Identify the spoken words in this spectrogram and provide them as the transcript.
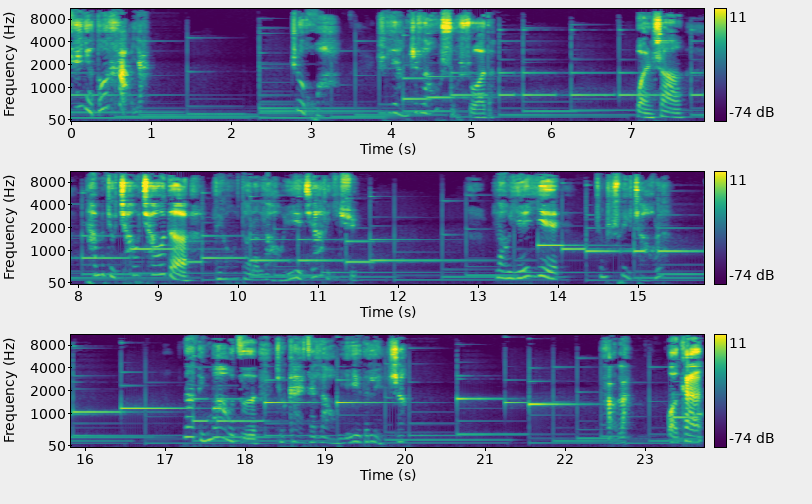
该有多好呀！这话是两只老鼠说的。晚上，他们就悄悄地溜到了老爷爷家里去。老爷爷正睡着了，那顶帽子就盖在老爷爷的脸上。好了，我看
